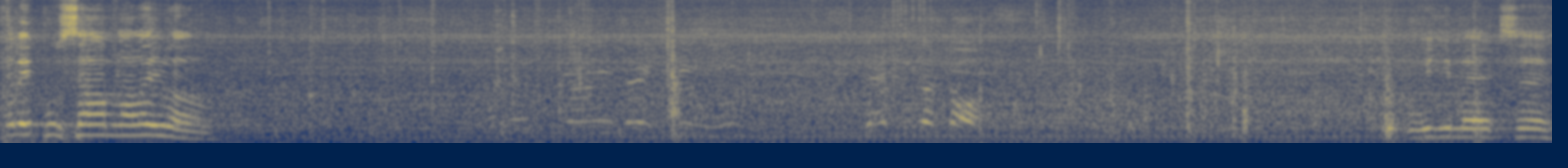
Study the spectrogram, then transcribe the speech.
Filipu sám nalival. Uvidíme, jak se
